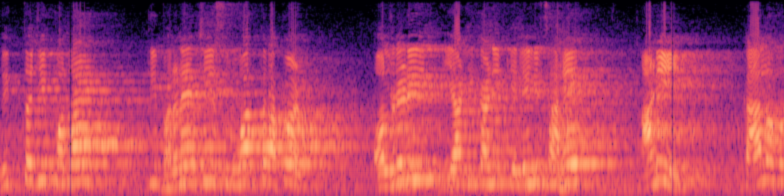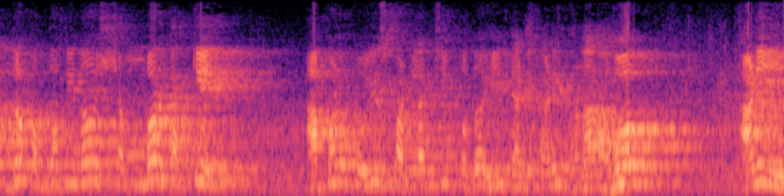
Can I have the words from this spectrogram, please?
रिक्त जी पदं आहेत ती भरण्याची सुरुवात तर आपण ऑलरेडी या ठिकाणी केलेलीच आहे. आणि कालबद्ध पद्धतीनं शंभर टक्के आपण पोलीस पाटलांची पदं ही त्या ठिकाणी भरणार आहोत. आणि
